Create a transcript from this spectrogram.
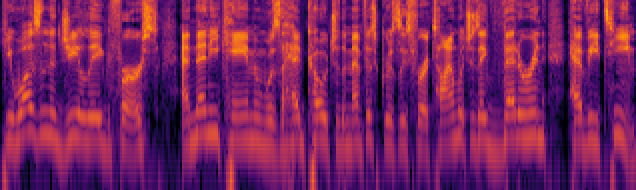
he was in the G League first, and then he came and was the head coach of the Memphis Grizzlies for a time, which is a veteran heavy team.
